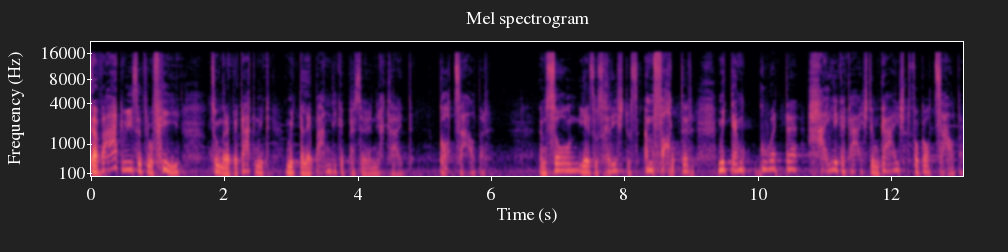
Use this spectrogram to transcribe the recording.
der Wegweiser darauf hin zu einer Begegnung mit der lebendigen Persönlichkeit, Gott selber. Dem Sohn Jesus Christus, dem Vater, mit dem guten Heiligen Geist, dem Geist von Gott selber.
